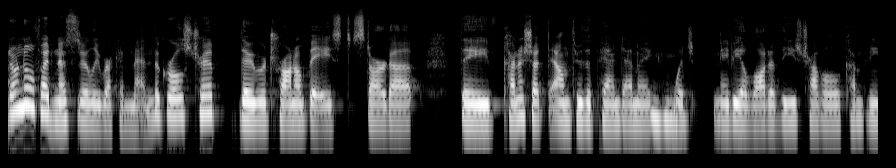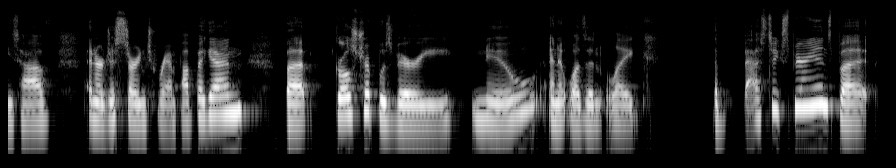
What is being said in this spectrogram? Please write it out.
don't know if I'd necessarily recommend the girls' trip. They were Toronto based startup. They've kind of shut down through the pandemic, Mhm. which maybe a lot of these travel companies have and are just starting to ramp up again. But girls' trip was very new and it wasn't like the best experience, but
